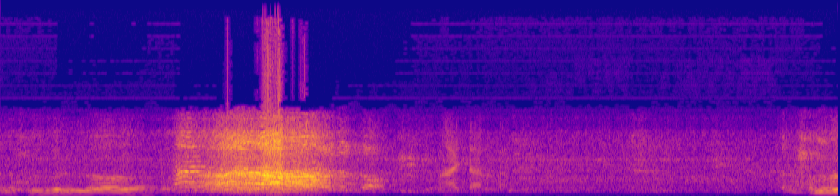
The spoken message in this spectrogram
الحمد لله الحمد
